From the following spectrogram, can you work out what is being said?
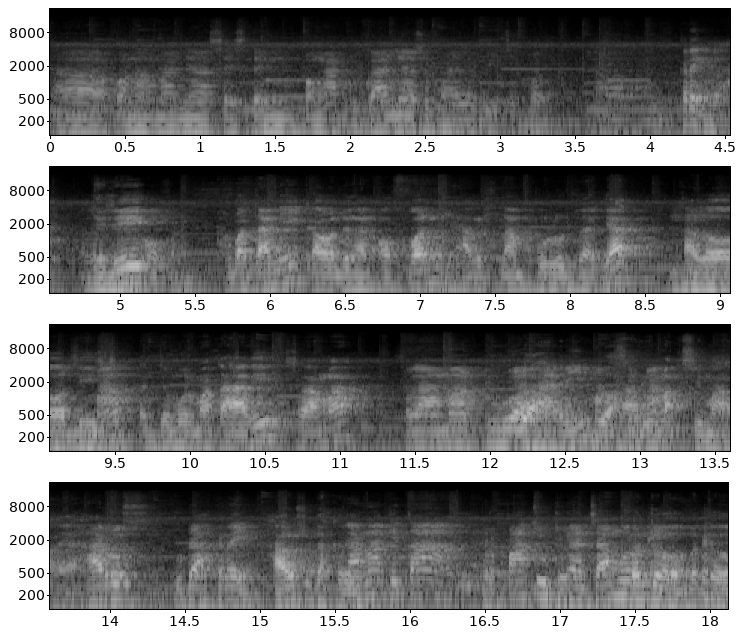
eh, apa namanya sistem pengadukannya supaya lebih cepat eh, kering lah. kalau Jadi di oven. Sobat Tani kalau dengan oven Ya. harus 60 derajat, Mhm. kalau dijemur matahari selama selama dua, hari dua hari maksimal maksimal ya. harus sudah kering. Harus sudah kering. Karena kita berpacu dengan jamur betul, nih. betul.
